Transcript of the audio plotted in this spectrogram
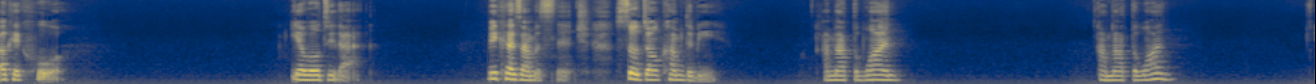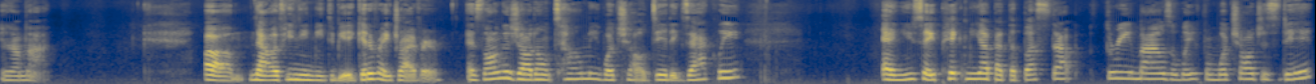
Okay, cool. Yeah, we'll do that. Because I'm a snitch. So don't come to me. I'm not the one. I'm not the one. And I'm not. Um, now if you need me to be a getaway driver, as long as y'all don't tell me what y'all did exactly, and you say pick me up at the bus stop three miles away from what y'all just did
